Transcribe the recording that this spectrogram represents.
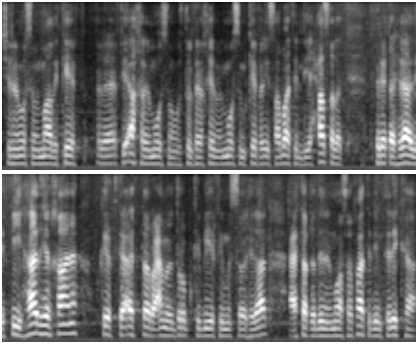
شفنا الموسم الماضي كيف في آخر الموسم والثلث الأخير من الموسم كيف الإصابات اللي حصلت فريق الهلال في هذه الخانة. وكيف تأثر وعمل drop كبير في مستوى الهلال. أعتقد إن المواصفات اللي يمتلكها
